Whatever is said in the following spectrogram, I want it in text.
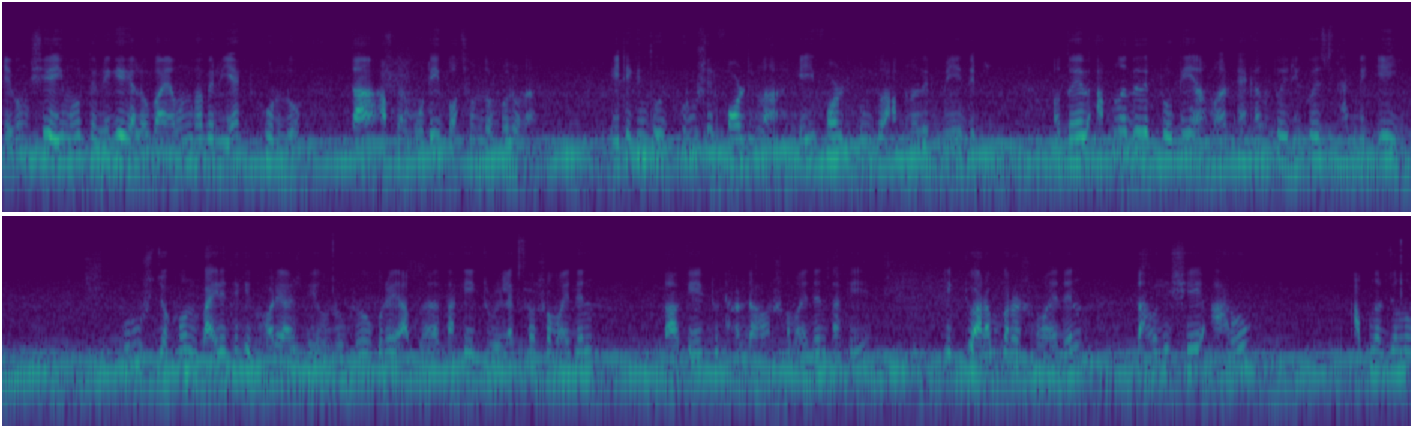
এবং সে এই মুহূর্তে রেগে গেল বা এমনভাবে রিয়্যাক্ট করল তা আপনার মোটেই পছন্দ হলো না। এটা কিন্তু ওই পুরুষের ফল্ট না। এই ফল্ট কিন্তু আপনাদের মেয়েদের। অতএব আপনাদের প্রতি আমার একান্তই রিকোয়েস্ট থাকবে এই। পুরুষ যখন বাইরে থেকে ঘরে আসবে, অনুগ্রহ করে আপনারা তাকে একটু রিল্যাক্স হওয়ার সময় দেন, তাকে একটু ঠান্ডা হওয়ার সময় দেন, তাকে একটু আরাম করার সময় দেন, তাহলে সে আরও আপনার জন্য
